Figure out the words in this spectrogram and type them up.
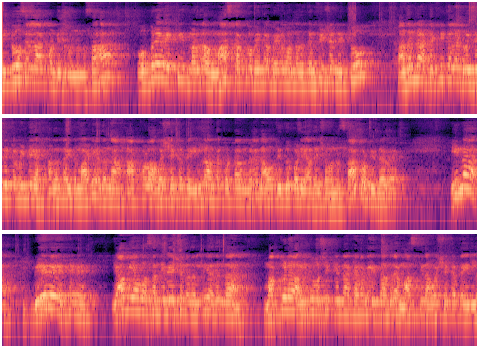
ವಿಂಡೋಸ್ ಎಲ್ಲ ಹಾಕೊಂಡಿದ್ರು ಸಹ ಒಬ್ಬರೇ ವ್ಯಕ್ತಿ ಇದು ಮಾಡಿದ್ರೆ ಅವ್ರು ಮಾಸ್ಕ್ ಹಾಕೋಬೇಕಾ ಬೇಡವಾ ಅನ್ನೋದು ಕನ್ಫ್ಯೂಷನ್ ಇತ್ತು. ಅದನ್ನ ಟೆಕ್ನಿಕಲ್ ಅಡ್ವೈಸರಿ ಕಮಿಟಿ ಅದನ್ನ ಇದು ಮಾಡಿ ಅದನ್ನ ಹಾಕೊಳ್ಳೋ ಅವಶ್ಯಕತೆ ಇಲ್ಲ ಅಂತ ಕೊಟ್ಟಾದ ಮೇಲೆ ನಾವು ತಿದ್ದುಪಡಿ ಆದೇಶವನ್ನು ಸಹ ಕೊಟ್ಟಿದ್ದೇವೆ. ಇನ್ನ ಬೇರೆ ಯಾವ ಯಾವ ಸನ್ನಿವೇಶನದಲ್ಲಿ ಅದನ್ನ ಮಕ್ಕಳ ಐದು ವರ್ಷಕ್ಕಿಂತ ಕಡಿಮೆ ಇದ್ದ ಅಂದರೆ ಮಾಸ್ಕಿನ ಅವಶ್ಯಕತೆ ಇಲ್ಲ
